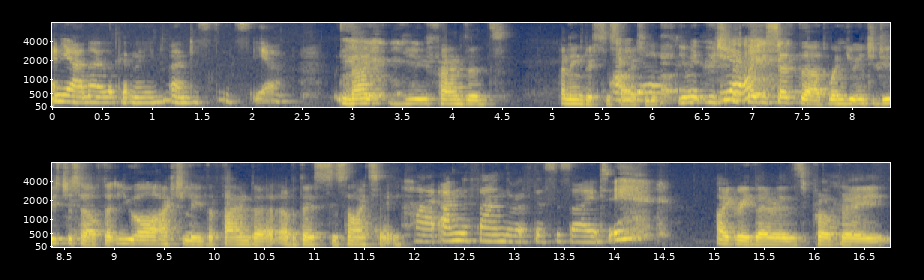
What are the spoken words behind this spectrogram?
And yeah, now look at me. I'm just, it's, yeah. now you founded an English society. You mean you should Yeah. have maybe said that when you introduced yourself that you are actually the founder of this society. Hi, I'm the founder of this society. I agree. There is probably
